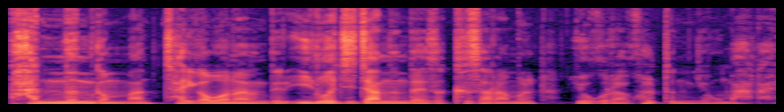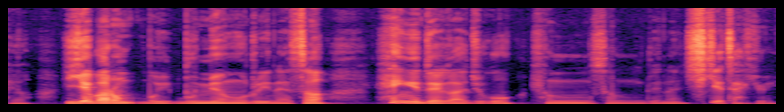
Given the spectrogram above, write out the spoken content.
받는 것만 자기가 원하는 대로 이루어지지 않는다 해서 그 사람을 욕을 하고 헐뜯는 경우 많아요. 이게 바로 뭐 무명으로 인해서 행이 돼가지고 형성되는 시계작용이.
